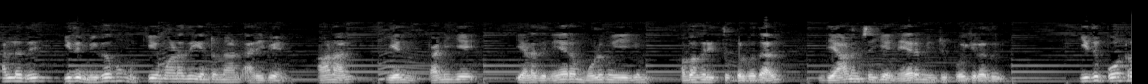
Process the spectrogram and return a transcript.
அல்லது இது மிகவும் முக்கியமானது என்று நான் அறிவேன். ஆனால் என் பணியே எனது நேரம் முழுமையையும் அபகரித்துக் கொள்வதால் தியானம் செய்ய நேரமின்றி போகிறது. இது போன்ற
